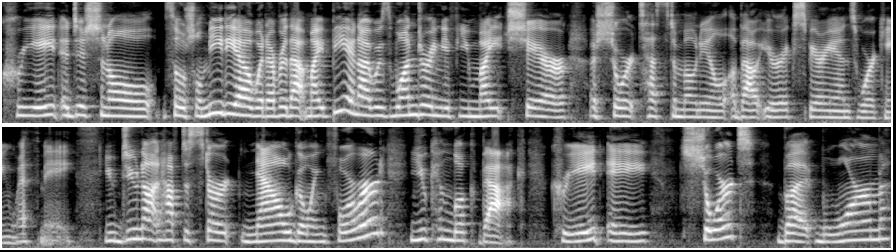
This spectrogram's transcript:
create additional social media, whatever that might be. And I was wondering if you might share a short testimonial about your experience working with me. You do not have to start now going forward. You can look back, create a short but warm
